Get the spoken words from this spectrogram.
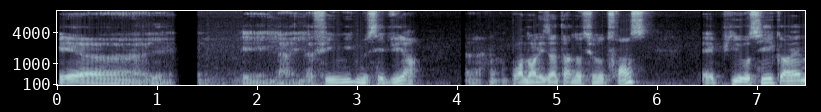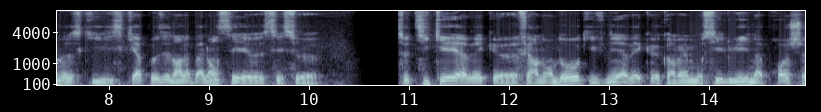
Et, et, il, a, il, a, fini de me séduire pendant les internationaux de France. Et puis aussi, quand même, ce qui, ce qui a pesé dans la balance, c'est, c'est ce, ce ticket avec Fernando qui venait avec quand même aussi lui une approche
